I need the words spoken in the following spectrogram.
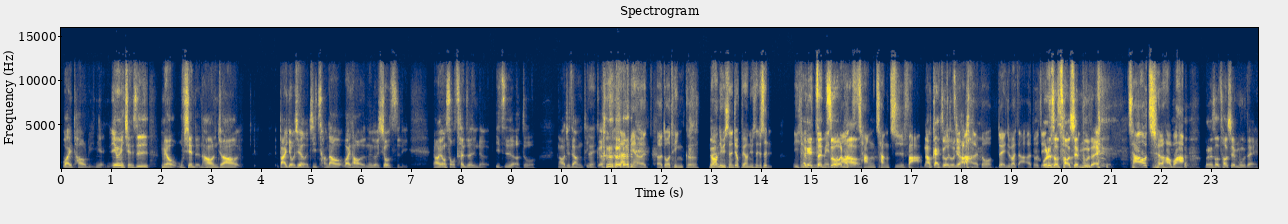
外套里面，因为以前是没有无线的，然后你就要把有线耳机藏到外套的那个袖子里，然后用手撑着你的一只耳朵，然后就这样听，歌。就单边 耳耳朵听歌，然后女生就不用，女生就是以前她可以正坐然后长长直发，然后盖住耳朵就好。耳朵对，就把把耳朵我那时候超羡慕，的、超扯，好不好？我那时候超羡慕的、欸。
